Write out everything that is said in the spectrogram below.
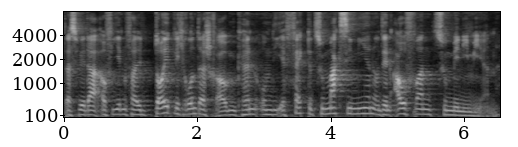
dass wir da auf jeden Fall deutlich runterschrauben können, um die Effekte zu maximieren und den Aufwand zu minimieren.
